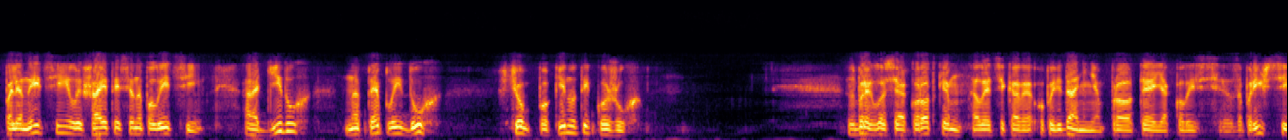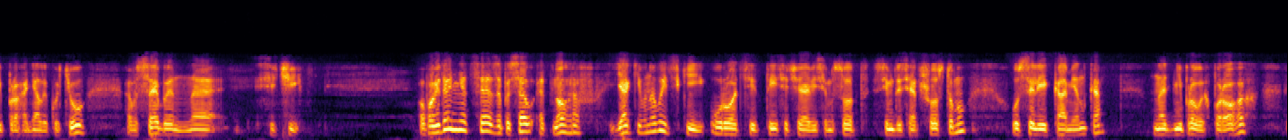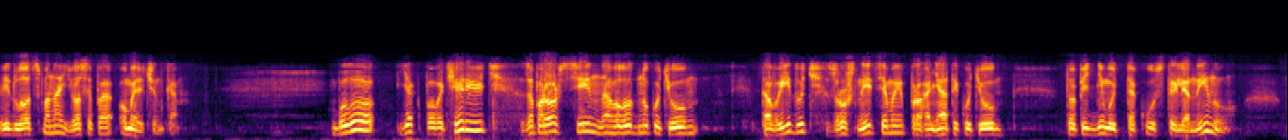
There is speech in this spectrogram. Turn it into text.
Паляниці лишайтеся на полиці а дідух на теплий дух, щоб покинути кожух. Збереглося коротке, але цікаве оповідання про те, як колись запоріжці проганяли кутю в себе на Січі. Оповідання це записав етнограф Яків Новицький у році 1876 у селі Кам'янка на Дніпрових порогах від лоцмана Йосипа Омельченка. Було, як повечерюють запорожці на голодну кутю та вийдуть з рушницями проганяти кутю, то піднімуть таку стрілянину,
